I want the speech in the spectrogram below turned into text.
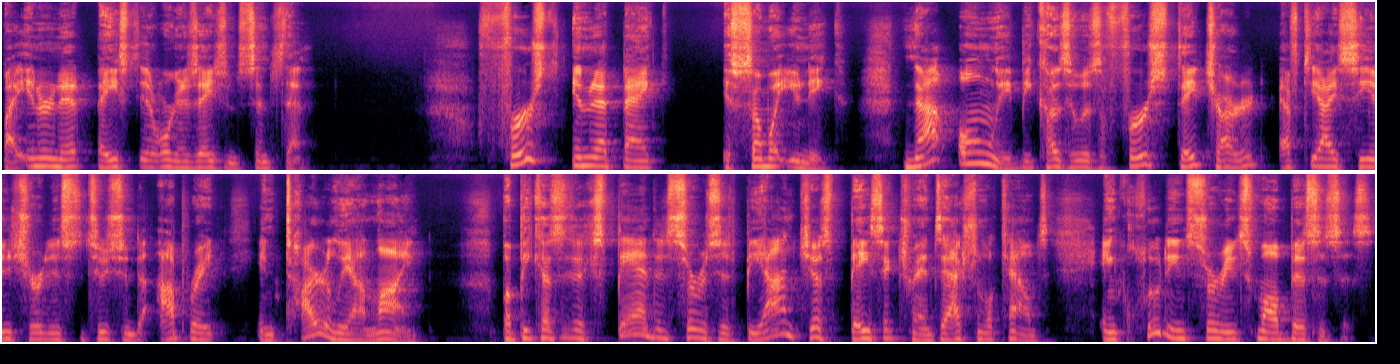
by internet based organizations since then. First Internet Bank is somewhat unique, not only because it was the first state chartered, FDIC insured institution to operate entirely online, but because it expanded services beyond just basic transactional accounts, including serving small businesses.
